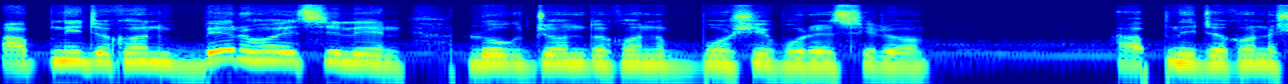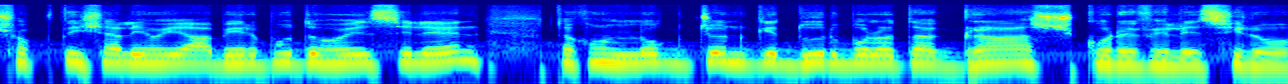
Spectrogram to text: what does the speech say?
আপনি যখন বের হয়েছিলেন, লোকজন তখন বসে পড়েছিল। আপনি যখন শক্তিশালী হয়ে আবির্ভূত হয়েছিলেন, তখন লোকজনকে দুর্বলতা গ্রাস করে ফেলেছিল।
